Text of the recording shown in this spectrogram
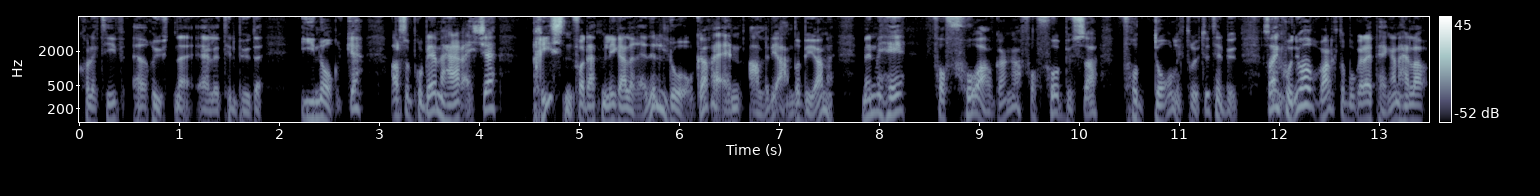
kollektivrutene eller tilbudet i Norge. Altså Problemet her er ikke prisen, for vi ligger allerede lavere enn alle de andre byene. Men vi har for få avganger, for få busser, for dårlig rutetilbud. Så en kunne jo ha valgt å bruke de pengene heller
